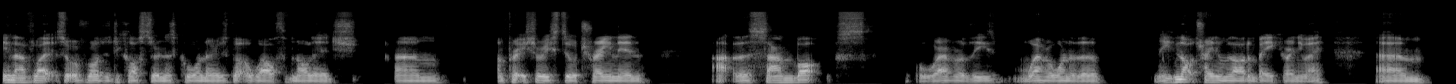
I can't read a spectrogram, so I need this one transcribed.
he'll have like sort of Roger De Coster in his corner who's got a wealth of knowledge. Um I'm pretty sure he's still training at the sandbox or wherever these, wherever one of the, he's not training with Aldon Baker anyway. Um,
